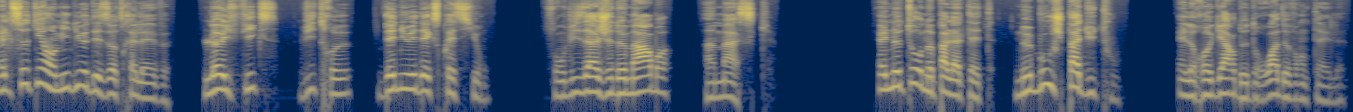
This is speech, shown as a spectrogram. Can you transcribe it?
Elle se tient au milieu des autres élèves, l'œil fixe, vitreux, dénuée d'expression. Son visage est de marbre, un masque. Elle ne tourne pas la tête, ne bouge pas du tout. Elle regarde droit devant elle.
